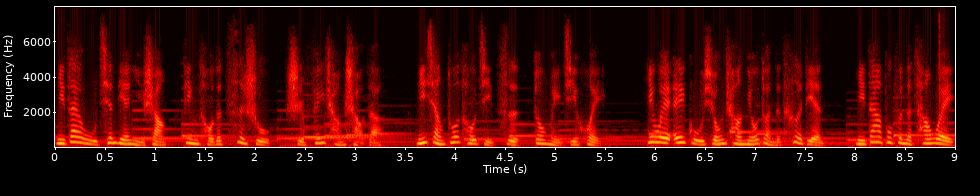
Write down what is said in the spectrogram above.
你在五千点以上定投的次数是非常少的。你想多投几次都没机会，因为 A 股熊长牛短的特点，你大部分的仓位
